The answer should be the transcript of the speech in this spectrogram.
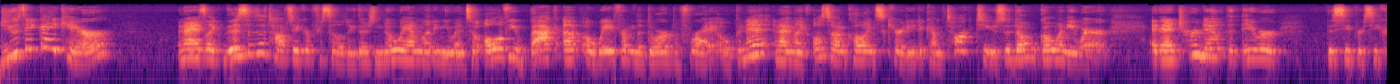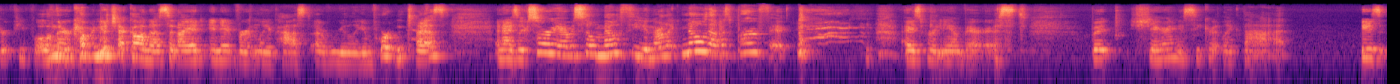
do you think I care? And I was like, this is a top secret facility. There's no way I'm letting you in. So all of you back up away from the door before I open it. And I'm like, also, I'm calling security to come talk to you. So don't go anywhere. And then it turned out that they were the super secret people and they were coming to check on us. And I had inadvertently passed a really important test. And I was like, sorry, I was so mouthy. And they're like, no, that was perfect. I was pretty embarrassed. But sharing a secret like that is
